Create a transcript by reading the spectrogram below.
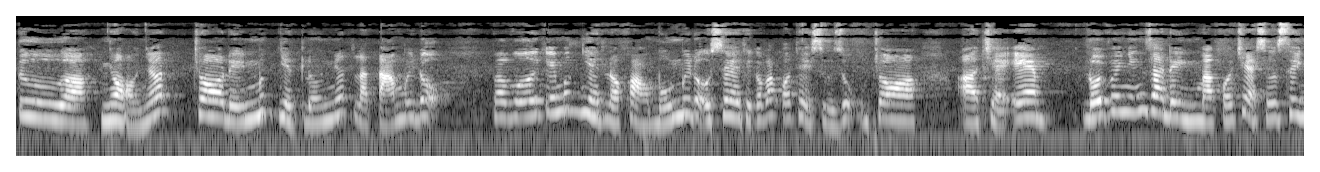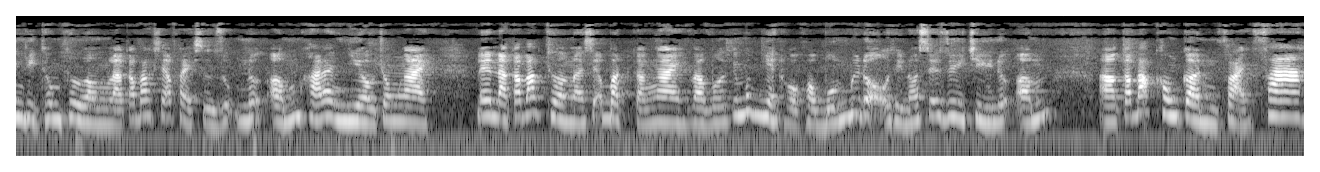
từ ờ, nhỏ nhất cho đến mức nhiệt lớn nhất là 80 độ và với cái mức nhiệt là khoảng 40 độ C thì các bác có thể sử dụng cho uh, trẻ em. Đối với những gia đình mà có trẻ sơ sinh thì thông thường là các bác sẽ phải sử dụng nước ấm khá là nhiều trong ngày. Nên là các bác thường là sẽ bật cả ngày và với cái mức nhiệt của khoảng 40 độ thì nó sẽ duy trì nước ấm. À, Các bác không cần phải pha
